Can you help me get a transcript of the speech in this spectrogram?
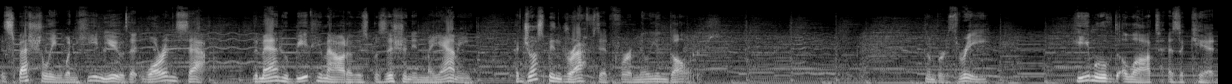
especially when he knew that Warren Sapp, the man who beat him out of his position in Miami, had just been drafted for a million dollars. Number 3. He moved a lot as a kid.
